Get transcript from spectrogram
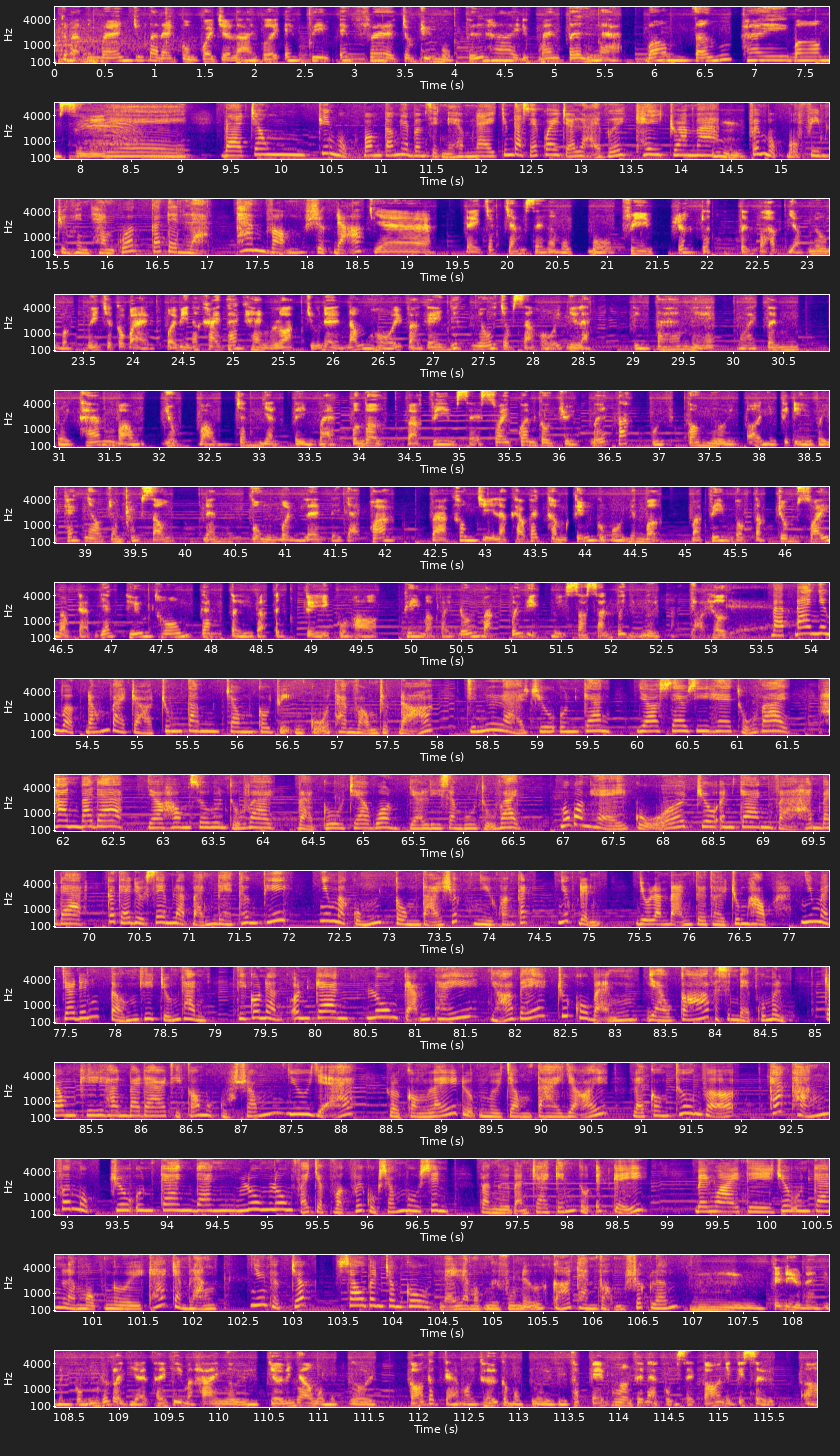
Các bạn thân mến, chúng ta đang cùng quay trở lại với F phim FV trong chuyên mục thứ hai được mang tên là Bom tấn hay bom xịt. Yeah. Và trong chuyên mục bom tấn hay bom xịt ngày hôm nay chúng ta sẽ quay trở lại với K-drama Ừ. với một bộ phim truyền hình Hàn Quốc có tên là Tham vọng rực đỏ. Yeah, đây chắc chắn sẽ là một bộ phim rất là tính và hấp dẫn luôn bật mí cho các bạn bởi vì nó khai thác hàng loạt chủ đề nóng hổi và gây nhức nhối trong xã hội như là tiếng tam nè, ngoại tình, rồi tham vọng, dục vọng, tranh giành tiền bạc, vân vân. Và phim sẽ xoay quanh câu chuyện bế tắc của những con người ở những cái địa vị khác nhau trong cuộc sống đang muốn vùng mình lên để giải thoát và không chỉ là khao khát thầm kín của mỗi nhân vật mà phim còn tập trung xoáy vào cảm giác thiếu thốn, ganh tị và ích kỷ của họ khi mà phải đối mặt với việc bị so sánh với những người giỏi hơn. Và ba nhân vật đóng vai trò trung tâm trong câu chuyện của Tham vọng rực đỏ chính là Ju Eun Kang do Seo Ji He thủ vai, Han Bada do Hong Soo Hun thủ vai và Go Cha Won do Lee Sang Woo thủ vai. Mối quan hệ của Ju Eun Kang và Han Bada có thể được xem là bạn bè thân thiết nhưng mà cũng tồn tại rất nhiều khoảng cách nhất định. Dù làm bạn từ thời trung học, nhưng mà cho đến tận khi trưởng thành, thì cô nàng Ân Can luôn cảm thấy nhỏ bé trước cô bạn giàu có và xinh đẹp của mình. Trong khi Han Bada thì có một cuộc sống dư dả, rồi còn lấy được người chồng tài giỏi, lại còn thương vợ, khác hẳn với một Jo Eun Kang đang luôn luôn phải chật vật với cuộc sống mưu sinh và người bạn trai kém tuổi ích kỷ. Bề ngoài thì Jo Eun Kang là một người khá trầm lặng, nhưng thực chất sâu bên trong cô lại là một người phụ nữ có tham vọng rất lớn. Ừm, cái điều này thì mình cũng rất là dễ thấy khi mà hai người chơi với nhau mà một người có tất cả mọi thứ còn một người thì thấp kém hơn thế nào cũng sẽ có những cái sự uh,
